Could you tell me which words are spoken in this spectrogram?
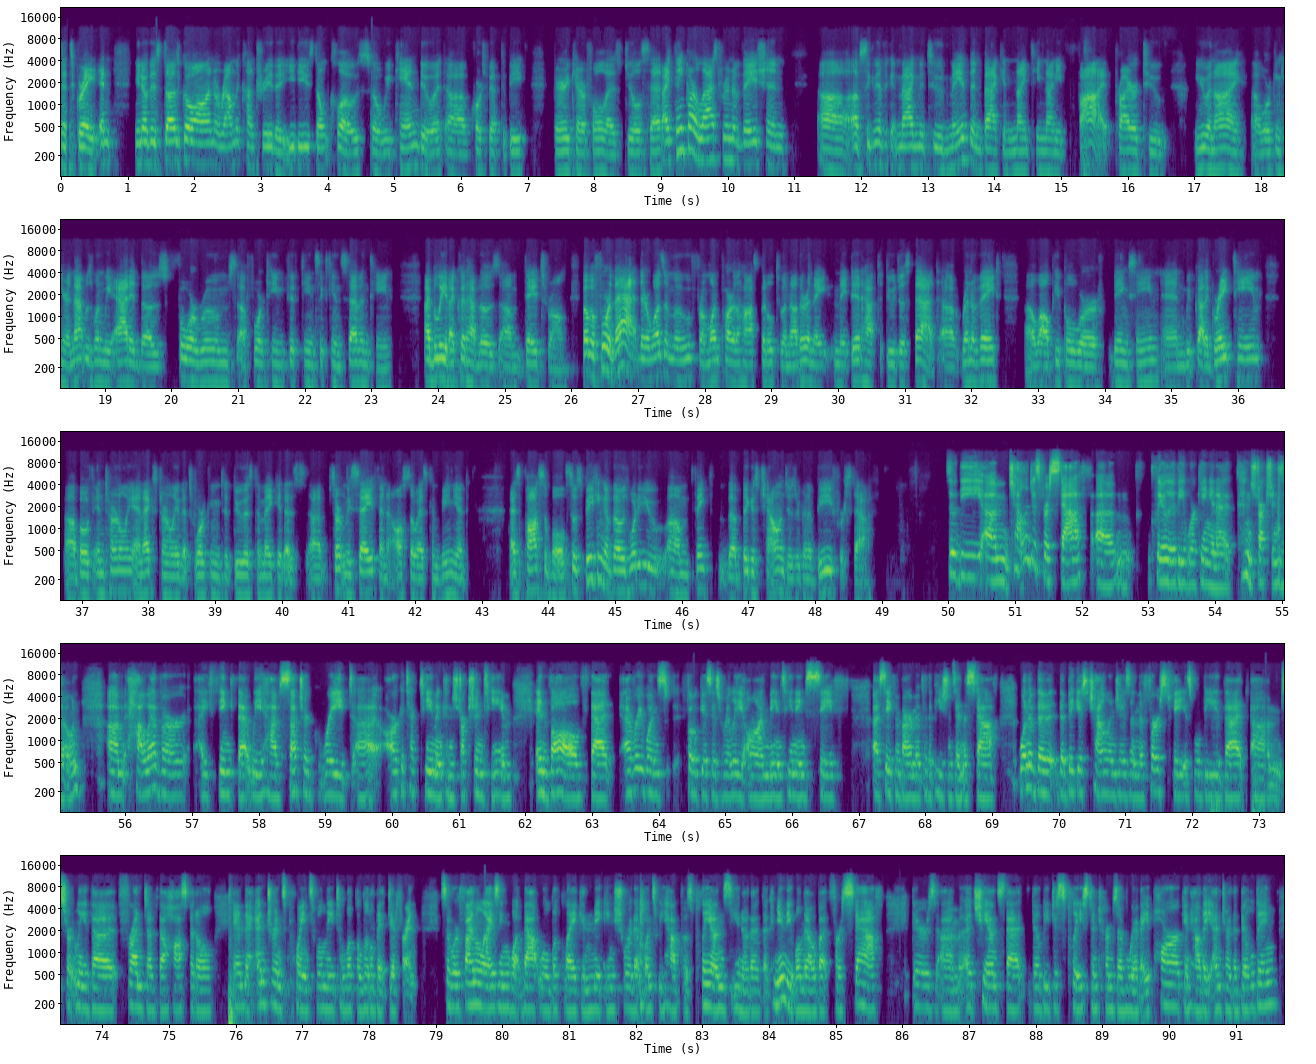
That's great. And, you know, this does go on around the country. The EDs don't close, so we can do it. Uh, of course, we have to be very careful, as Jill said. I think our last renovation uh, of significant magnitude may have been back in 1995, prior to you and I uh, working here. And that was when we added those four rooms, uh, 14, 15, 16, 17. I believe I could have those um, dates wrong. But before that, there was a move from one part of the hospital to another, and they, and they did have to do just that, uh, renovate uh, while people were being seen. And we've got a great team, uh, both internally and externally, that's working to do this to make it as uh, certainly safe and also as convenient as possible. So speaking of those, what do you um, think the biggest challenges are going to be for staff? So the um, challenges for staff um, clearly be working in a construction zone. Um, however, I think that we have such a great uh, architect team and construction team involved that everyone's focus is really on maintaining safe a safe environment for the patients and the staff. One of the, the biggest challenges in the first phase will be that um, certainly the front of the hospital and the entrance points will need to look a little bit different. So we're finalizing what that will look like and making sure that once we have those plans, you know, the, the community will know. But for staff, there's um, a chance that they'll be displaced in terms of where they park and how they enter the building.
